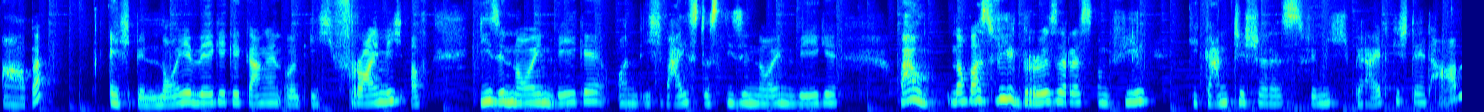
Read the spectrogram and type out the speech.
Aber ich bin neue Wege gegangen und ich freue mich auf diese neuen Wege und ich weiß, dass diese neuen Wege, wow, noch was viel Größeres und viel Gigantischeres für mich bereitgestellt haben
